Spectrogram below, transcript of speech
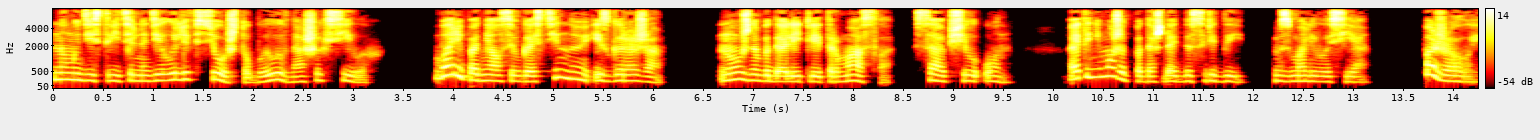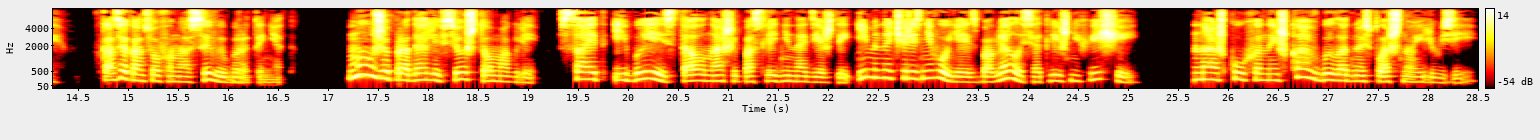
Но мы действительно делали все, что было в наших силах. Барри поднялся в гостиную из гаража. «Нужно бы долить литр масла», — сообщил он. «А это не может подождать до среды взмолилась я. «Пожалуй. В конце концов, у нас и выбора-то нет. Мы уже продали все, что могли. Сайт eBay стал нашей последней надеждой. Именно через него я избавлялась от лишних вещей. Наш кухонный шкаф был одной сплошной иллюзией.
